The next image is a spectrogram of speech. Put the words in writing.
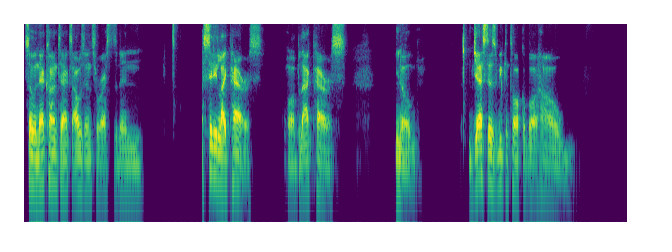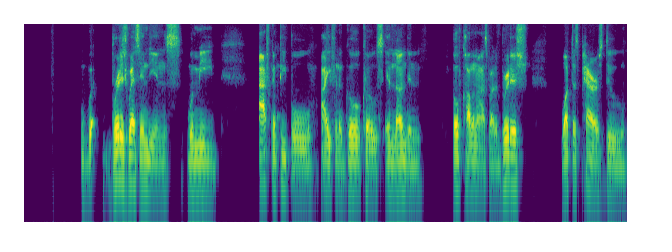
So in that context, I was interested in a city like Paris or Black Paris. You know, just as we can talk about how British West Indians would meet African people, i.e., from the Gold Coast in London, both colonized by the British. What does Paris do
